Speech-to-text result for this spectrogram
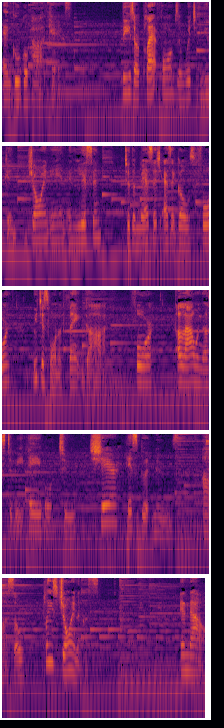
and Google Podcasts. These are platforms in which you can join in and listen to the message as it goes forth. We just want to thank God for allowing us to be able to share His good news. Uh, so please join us. And now,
